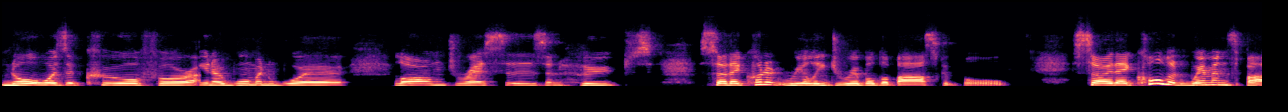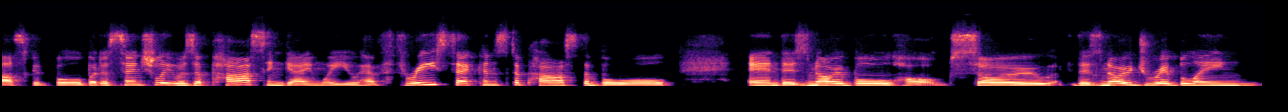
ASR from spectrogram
nor was it cool for you know women wear long dresses and hoops so they couldn't really dribble the basketball so they called it women's basketball but essentially it was a passing game where you have 3 seconds to pass the ball and there's no ball hogs so there's no dribbling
